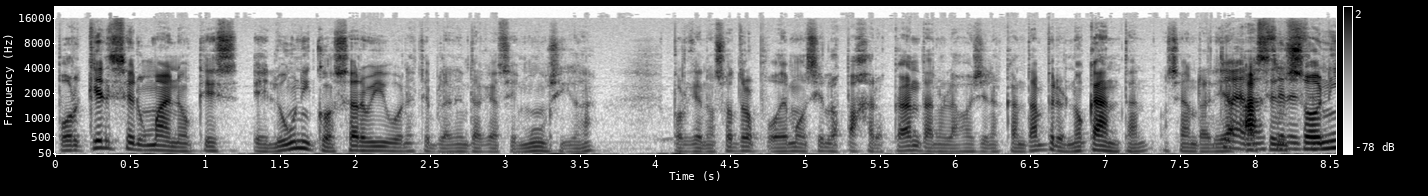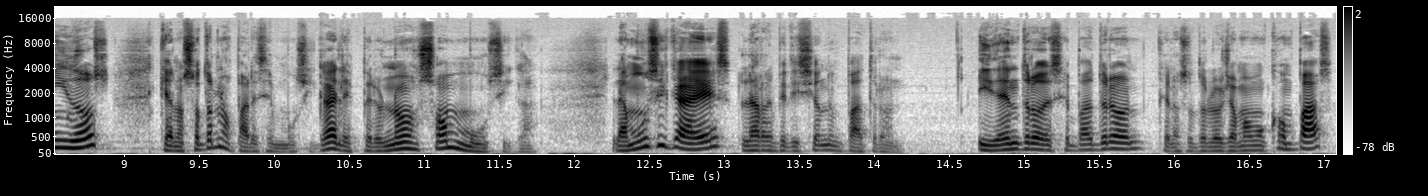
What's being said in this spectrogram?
¿Por qué el ser humano, que es el único ser vivo en este planeta que hace música, porque nosotros podemos decir los pájaros cantan o las ballenas cantan, pero no cantan, o sea, en realidad Claro, hacen sonidos que a nosotros nos parecen musicales, pero no son música. La música es la repetición de un patrón. Y dentro de ese patrón, que nosotros lo llamamos compás,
